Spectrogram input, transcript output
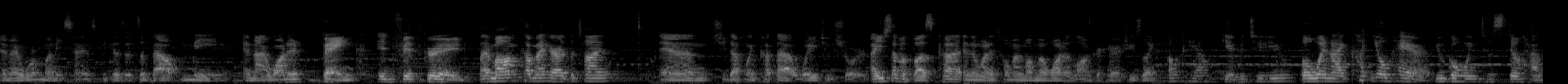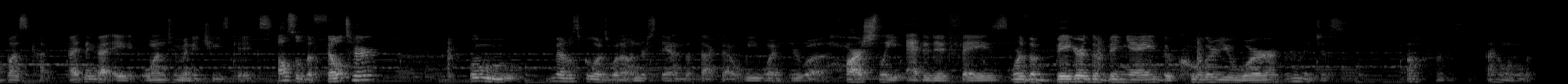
And I wore money signs because it's about me and I wanted bank in fifth grade. My mom cut my hair at the time and she definitely cut that way too short. I used to have a buzz cut and then when I told my mom I wanted longer hair, she's like, okay, I'll give it to you. But when I cut your hair, you're going to still have buzz cut. I think I ate one too many cheesecakes. Also, the filter, ooh, middle schoolers wouldn't understand the fact that we went through a harshly edited phase where the bigger the vignette, the cooler you were. Really just, oh, was, I don't want to look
